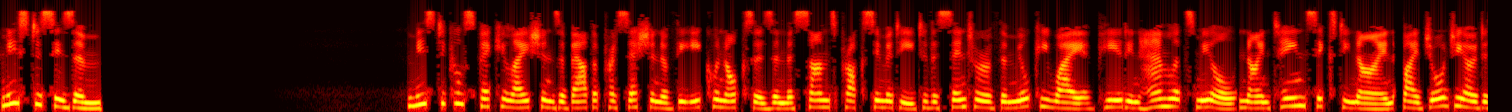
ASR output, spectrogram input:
Mysticism Mystical speculations about the precession of the equinoxes and the Sun's proximity to the center of the Milky Way appeared in Hamlet's Mill 1969, by Giorgio de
